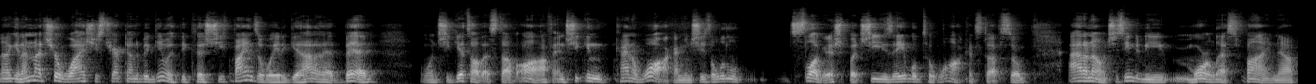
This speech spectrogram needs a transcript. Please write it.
Now, again, I'm not sure why she's strapped down to begin with because she finds a way to get out of that bed when she gets all that stuff off, and she can kind of walk. I mean, she's a little sluggish, but she's able to walk and stuff. So I don't know. And she seemed to be more or less fine. Now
